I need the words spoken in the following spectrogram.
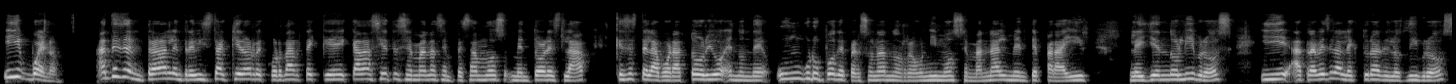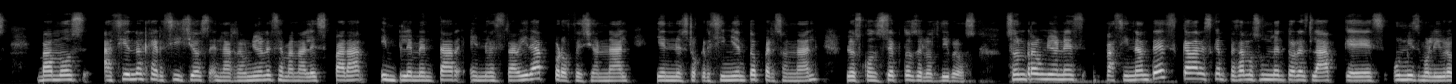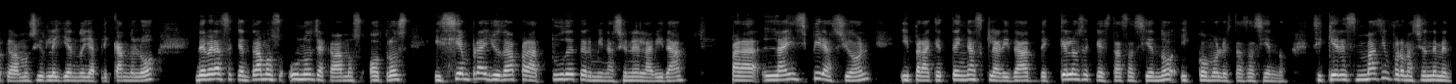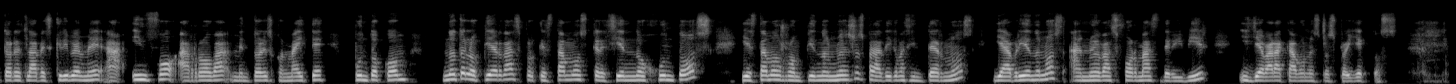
Y bueno, antes de entrar a la entrevista, quiero recordarte que cada siete semanas empezamos Mentores Lab, que es este laboratorio en donde un grupo de personas nos reunimos semanalmente para ir leyendo libros y a través de la lectura de los libros vamos haciendo ejercicios en las reuniones semanales para implementar en nuestra vida profesional y en nuestro crecimiento personal los conceptos de los libros. Son reuniones fascinantes. Cada vez que empezamos un Mentores Lab, que es un mismo libro que vamos a ir leyendo y aplicándolo, de veras que entramos unos y acabamos otros y siempre ayuda para tu determinación en la vida, para la inspiración y para que tengas claridad de qué lo que estás haciendo y cómo lo estás haciendo. Si quieres más información de Mentores Lab, escríbeme a info arroba mentoresconmaite.com no te lo pierdas porque estamos creciendo juntos y estamos rompiendo nuestros paradigmas internos y abriéndonos a nuevas formas de vivir y llevar a cabo nuestros proyectos.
